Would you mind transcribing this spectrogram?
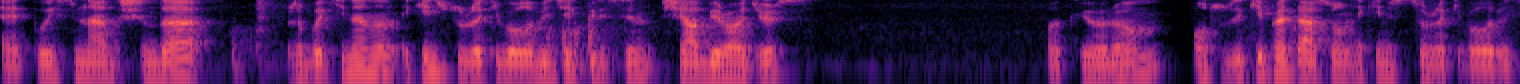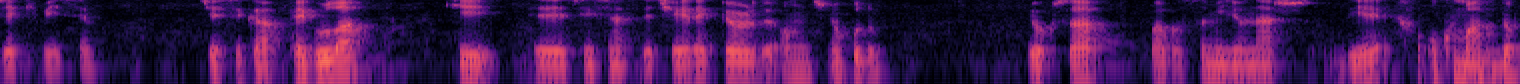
Evet bu isimler dışında Rybakina'nın ikinci tur rakibi olabilecek bir isim Shelby Rogers. Bakıyorum. 32 Peterson'un ikinci tur rakibi olabilecek bir isim. Jessica Pegula ki e, Cincinnati'de çeyrek gördü. Onun için okudum. Yoksa babası milyoner diye okumazdım.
